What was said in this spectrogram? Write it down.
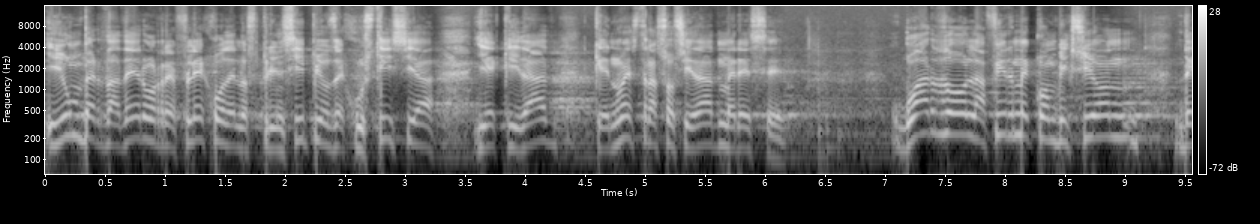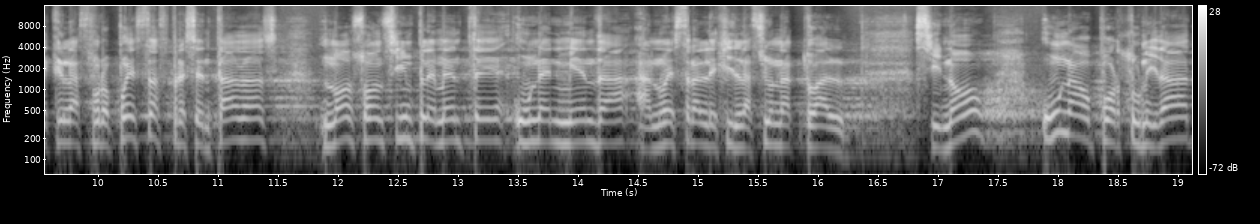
y un verdadero reflejo de los principios de justicia y equidad que nuestra sociedad merece. Guardo la firme convicción de que las propuestas presentadas no son simplemente una enmienda a nuestra legislación actual, sino una oportunidad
